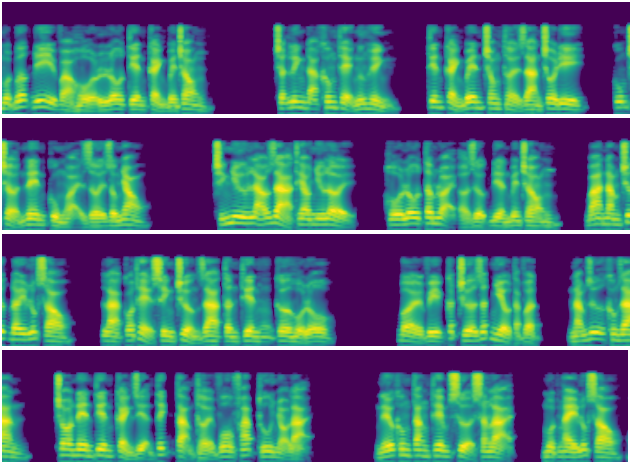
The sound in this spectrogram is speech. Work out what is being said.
một bước đi vào hồ lô tiên cảnh bên trong. Trận linh đã không thể ngưng hình, tiên cảnh bên trong thời gian trôi đi, cũng trở nên cùng ngoại giới giống nhau. Chính như lão giả theo như lời, hồ lô tâm loại ở dược điền bên trong, 3 năm trước đây lúc sau, là có thể sinh trưởng ra tân thiên cơ hồ lô. Bởi vì cất chứa rất nhiều tạp vật, nắm giữ không gian, cho nên tiên cảnh diện tích tạm thời vô pháp thu nhỏ lại. Nếu không tăng thêm sửa sang lại, một ngày lúc sau,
